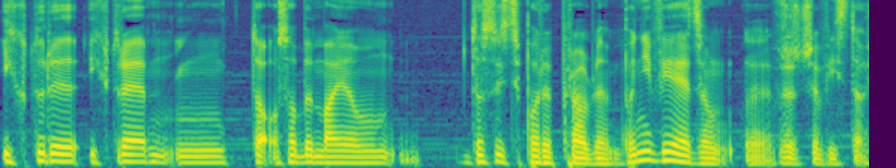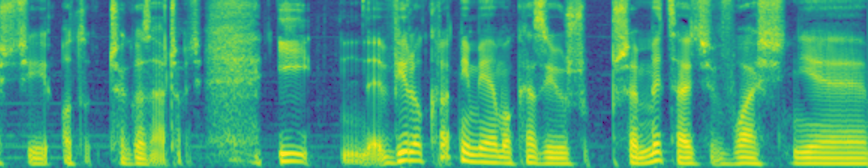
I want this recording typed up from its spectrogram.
i, który, i które mm, to osoby mają dosyć spory problem, bo nie wiedzą e, w rzeczywistości od czego zacząć. I wielokrotnie miałem okazję już przemycać właśnie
